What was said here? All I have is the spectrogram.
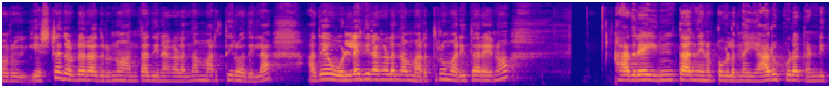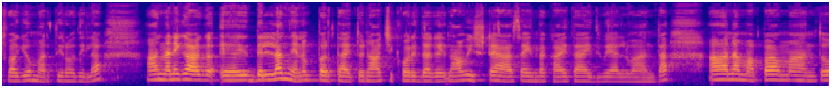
ಅವರು ಎಷ್ಟೇ ದೊಡ್ಡರಾದ್ರೂ ಅಂಥ ದಿನಗಳನ್ನು ಮರ್ತಿರೋದಿಲ್ಲ. ಅದೇ ಒಳ್ಳೆ ದಿನಗಳನ್ನು ಮರೆತರೂ ಮರಿತಾರೇನೋ ಆದರೆ ಇಂಥ ನೆನಪುಗಳನ್ನು ಯಾರೂ ಕೂಡ ಖಂಡಿತವಾಗಿಯೂ ಮರ್ತಿರೋದಿಲ್ಲ. ನನಗೆ ಆಗ ಇದೆಲ್ಲ ನೆನಪು ಬರ್ತಾ ಇತ್ತು. ನಾವು ಚಿಕ್ಕವರಿದ್ದಾಗ ನಾವು ಇಷ್ಟೇ ಆಸೆಯಿಂದ ಕಾಯ್ತಾ ಇದ್ವಿ ಅಲ್ವಾ ಅಂತ. ನಮ್ಮ ಅಪ್ಪ, ಅಮ್ಮ ಅಂತೂ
